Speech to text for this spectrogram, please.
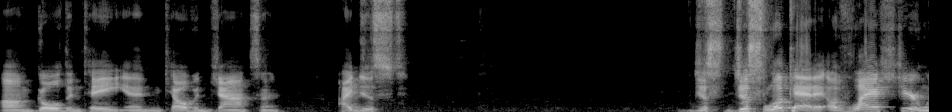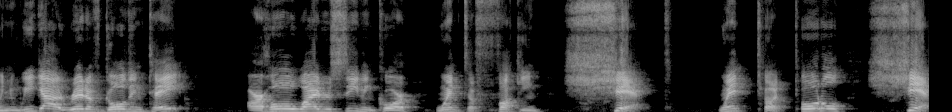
um, Golden Tate and Calvin Johnson. I just just just look at it of last year when we got rid of Golden Tate. our whole wide receiving corps went to fucking shit. Went to total shit.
